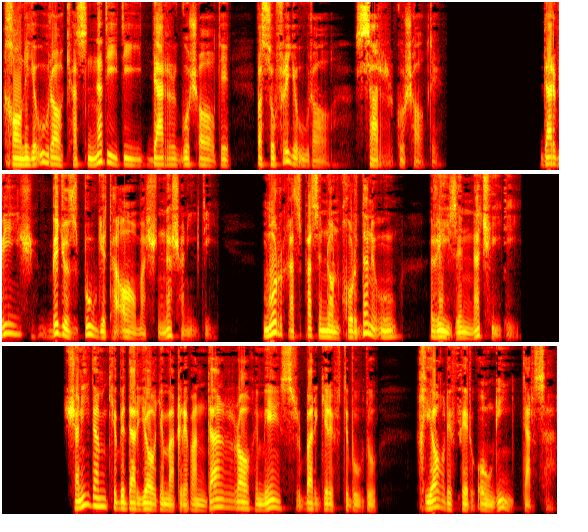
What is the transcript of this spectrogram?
خانه او را کس ندیدی در گشاده و سفره او را سر گشاده درویش بجز بوی تعامش نشنیدی. مرغ از پس نان خوردن او ریزه نچیدی. شنیدم که به دریای مغرب اندر راه مصر برگرفته بود و خیال فرعونی در سر.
